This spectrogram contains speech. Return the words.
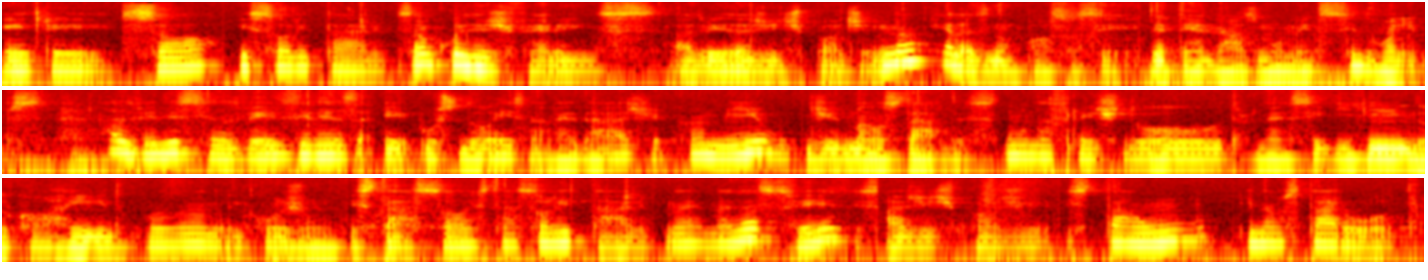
entre só e solitário. São coisas diferentes. Às vezes a gente pode, não que elas não possam ser em determinados momentos sinônimos. Às vezes sim, às vezes eles, os dois, na verdade, caminham de mãos dadas, um na frente do outro, né, seguindo, correndo, pulando em conjunto. Estar só, estar solitário, né? Mas às vezes a gente pode estar um e não estar o outro.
